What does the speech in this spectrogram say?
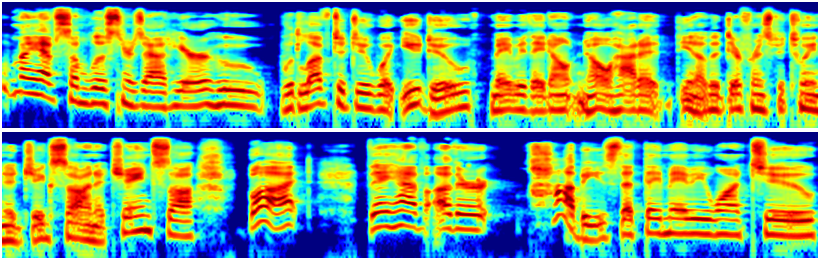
we may have some listeners out here who would love to do what you do. Maybe they don't know how to, you know, the difference between a jigsaw and a chainsaw, but they have other hobbies that they maybe want to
